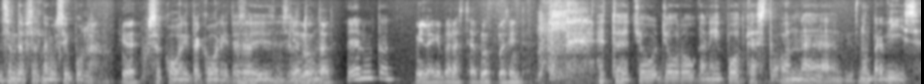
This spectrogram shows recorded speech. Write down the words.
see on täpselt nagu sibul yeah., kus sa koorid ja koorid ja sa ei. ja nutad. ja nutad. millegipärast jääb nutma sind et äh, Joe, Joe Rogani podcast on äh, number viis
